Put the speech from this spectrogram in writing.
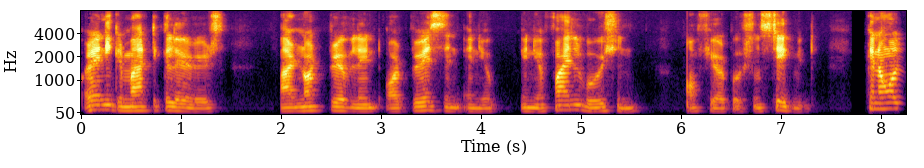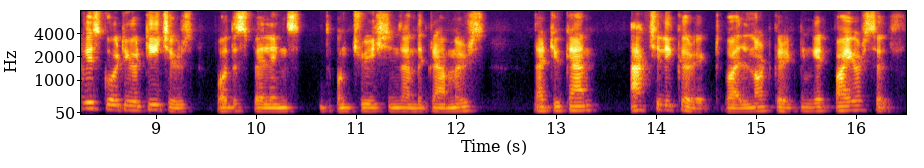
or any grammatical errors are not prevalent or present in your in your final version of your personal statement. You can always go to your teachers for the spellings, the punctuations, and the grammars that you can actually correct while not correcting it by yourself.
